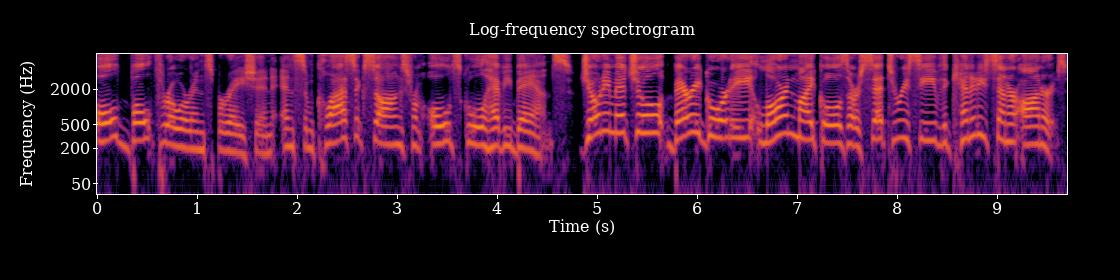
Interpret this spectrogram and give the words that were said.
old Bolt Thrower inspiration, and some classic songs from old school heavy bands. Joni Mitchell, Berry Gordy, Lorne Michaels are set to receive the Kennedy Center honors,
